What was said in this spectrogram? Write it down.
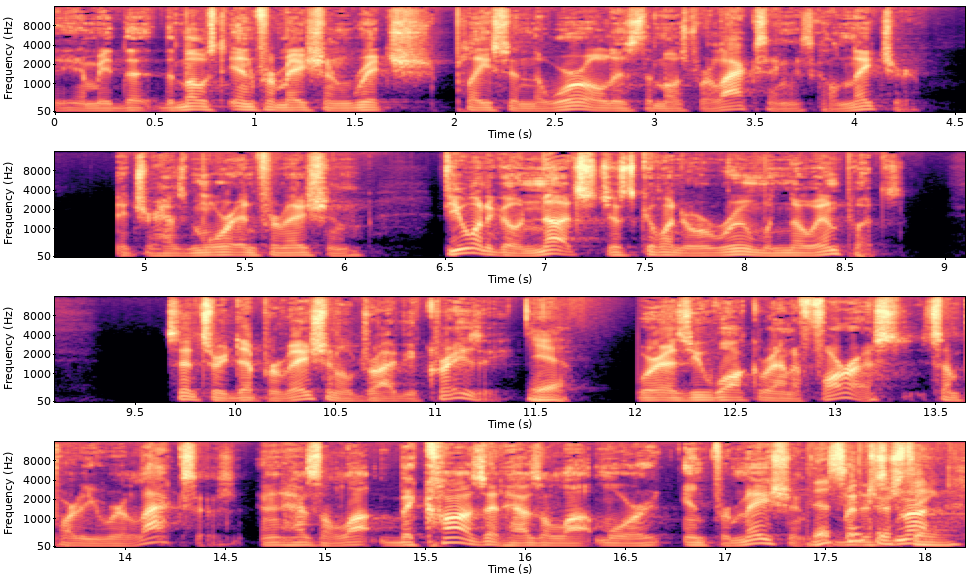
I mean, the, the most information rich place in the world is the most relaxing. It's called nature. Nature has more information. If you want to go nuts, just go into a room with no inputs. Sensory deprivation will drive you crazy. Yeah. Whereas you walk around a forest, some part of you relaxes, and it has a lot because it has a lot more information. That's but It's interesting. not,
